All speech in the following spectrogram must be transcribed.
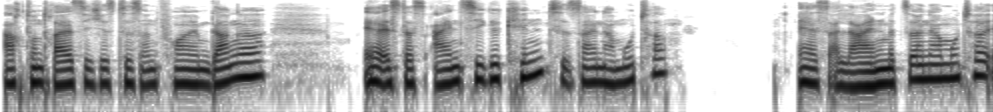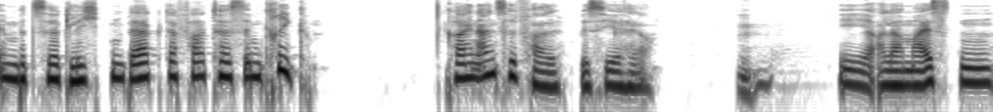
38 ist es in vollem Gange. Er ist das einzige Kind seiner Mutter. Er ist allein mit seiner Mutter im Bezirk Lichtenberg. Der Vater ist im Krieg. Kein Einzelfall bis hierher. Mhm. Die allermeisten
